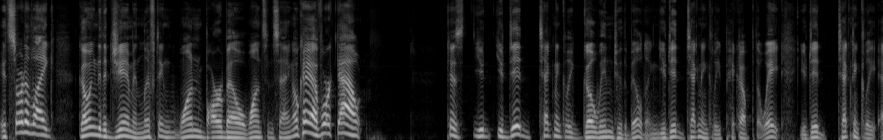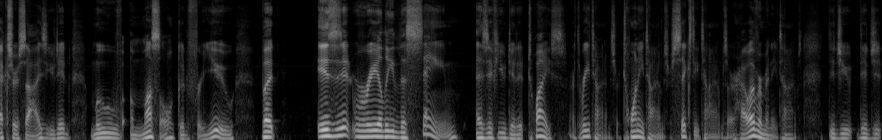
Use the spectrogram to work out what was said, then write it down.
It's sort of like going to the gym and lifting one barbell once and saying, "Okay, I've worked out." Because you you did technically go into the building. You did technically pick up the weight. You did technically exercise. You did move a muscle. Good for you. But is it really the same as if you did it twice or three times or 20 times or 60 times or however many times? Did you did you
